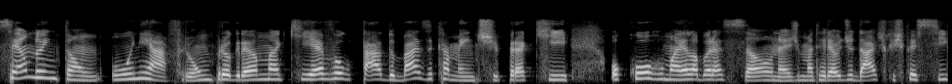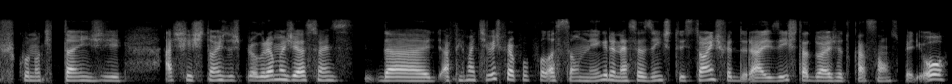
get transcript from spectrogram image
Sendo então o Uniafro um programa que é voltado basicamente para que ocorra uma elaboração né, de material didático específico no que tange as questões dos programas de ações da, afirmativas para a população negra nessas instituições federais e estaduais de educação superior,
